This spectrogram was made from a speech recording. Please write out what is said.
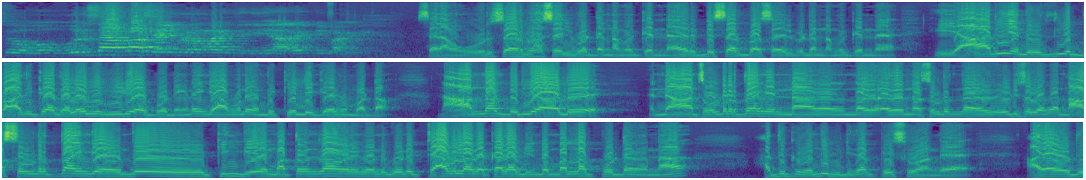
ஸோ ஒரு சார்பா செயல்படுற மாதிரி தெரியுது. அதை எப்படி பாக்குறீங்க? சார் அவங்க ஒரு சார்பாக செயல்பட்டா நமக்கு என்ன? ரெண்டு சார்பாக செயல்பட்டா நமக்கு என்ன? யாரையும் எந்த விதத்துலயும் பாதிக்காத அளவுக்கு வீடியோ போட்டிங்கன்னா இங்கே அவனும் எந்த கேள்வி கேட்க மாட்டான். நான் தான் பெரிய ஆளு. நான் சொல்கிறது தான் இங்கே நான் அதை நான் சொல்கிறது எப்படி சொல்லுவாங்க? நான் சொல்கிறது தான் இங்கே வந்து கிங்கு மற்றவங்க தான் அவனுக்கு வந்து தேவையில்லாத கதை அப்படின்ற மாதிரிலாம் போட்டாங்கன்னா அதுக்கு வந்து இப்படி தான் பேசுவாங்க. அதாவது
